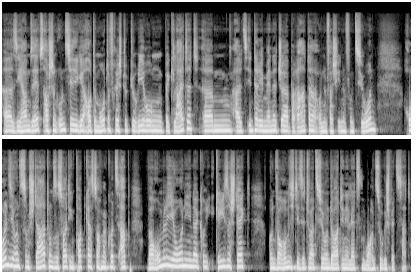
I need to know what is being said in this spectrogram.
Äh, Sie haben selbst auch schon unzählige Automotive-Restrukturierungen begleitet, ähm, als Interim-Manager, Berater und in verschiedenen Funktionen. Holen Sie uns zum Start unseres heutigen Podcasts doch mal kurz ab, warum Leoni in der Krise steckt und warum sich die Situation dort in den letzten Wochen zugespitzt hat.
